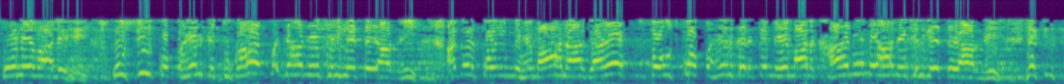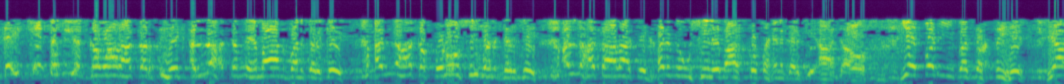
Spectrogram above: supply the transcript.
سونے والے ہیں، اسی کو پہن کے دکان پر جانے کے لیے تیار نہیں۔ اگر کوئی مہمان آ جائے تو اس کو پہن کر کے مہمان کھانے میں آنے کے لیے تیار نہیں۔ لیکن کئی طبیعت گوارا کرتی ہے کہ اللہ کا مہمان بن کر کے، اللہ کا پڑوسی بن کر کے، اللہ تعالیٰ کے گھر میں اسی لباس کو پہن کر کے آ جاؤ۔ یہ بڑی بدبختی ہے۔ یا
